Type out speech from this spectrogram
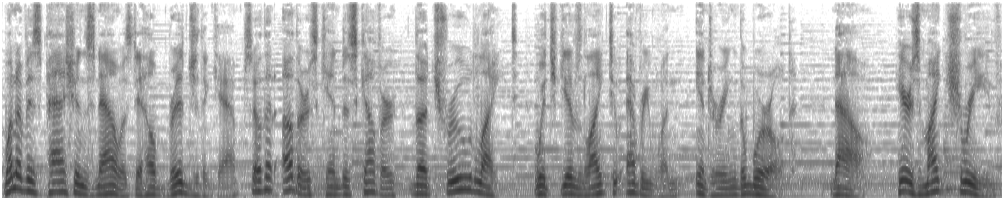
One of his passions now is to help bridge the gap so that others can discover the true light, which gives light to everyone entering the world. Now, here's Mike Shreve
